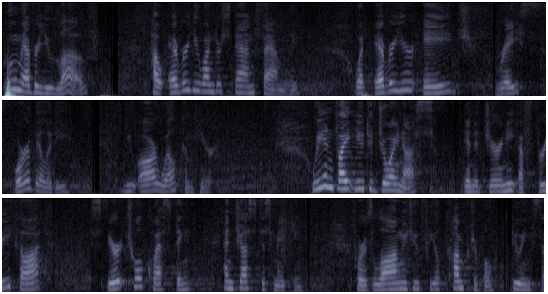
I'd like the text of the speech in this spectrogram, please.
whomever you love, however you understand family, whatever your age, race, or ability, you are welcome here. We invite you to join us in a journey of free thought, spiritual questing, and justice making for as long as you feel comfortable doing so.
